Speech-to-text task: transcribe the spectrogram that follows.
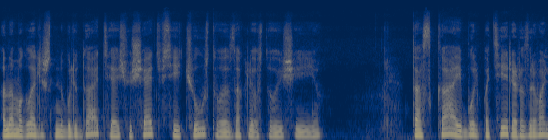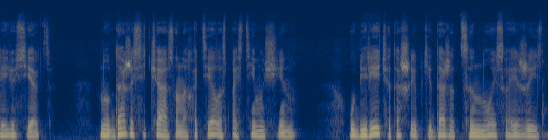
она могла лишь наблюдать и ощущать все чувства, захлестывающие ее. Тоска и боль потери разрывали ее сердце, но даже сейчас она хотела спасти мужчину, уберечь от ошибки даже ценой своей жизни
